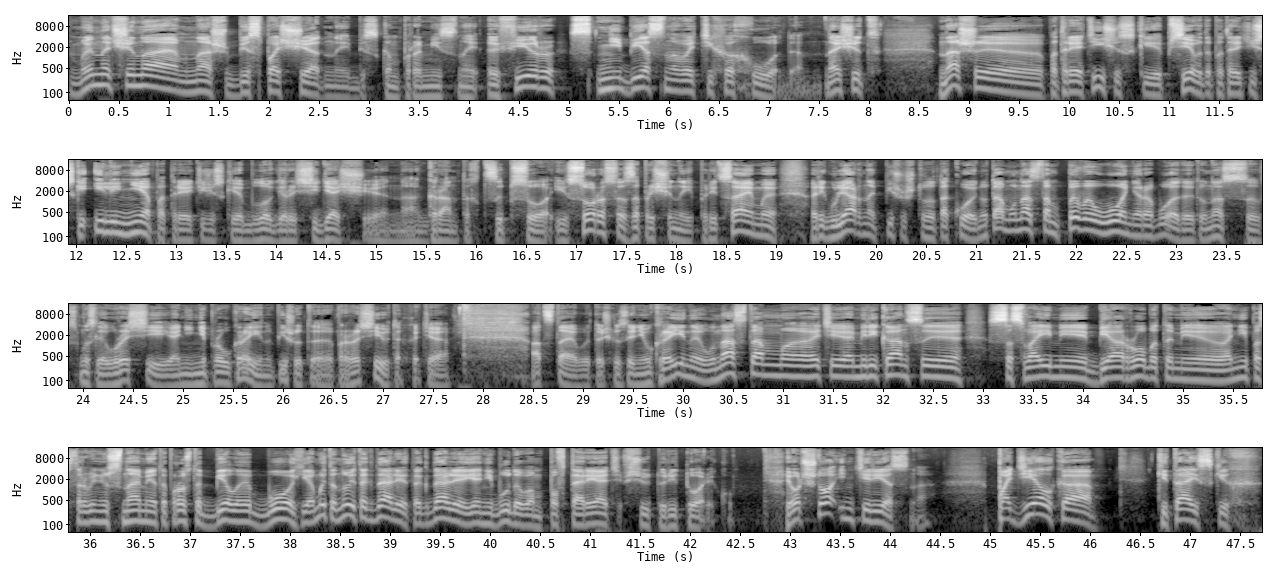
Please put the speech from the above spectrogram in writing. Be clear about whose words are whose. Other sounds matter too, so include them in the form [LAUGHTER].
Speaker 1: мы начинаем наш беспощадный, бескомпромиссный эфир с небесного тихохода. Значит, наши патриотические, псевдопатриотические или не патриотические блогеры, сидящие на грантах ЦИПСО и Сороса, запрещены, порицаемые, регулярно пишут что-то такое. Но там у нас там ПВО не работает, у нас, в смысле, у России, они не про Украину пишут, а про Россию, так хотя отстаивают точку зрения Украины. У нас там э, эти американцы со своими биороботами, они по сравнению с нами это просто белые боги, а мы-то, ну и так далее, и так далее. Я не буду вам повторять всю эту риторику. И вот что интересно, поделка китайских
